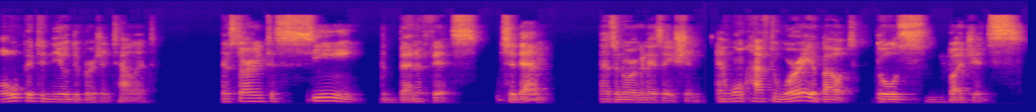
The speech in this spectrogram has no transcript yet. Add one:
open to neurodivergent talent and starting to see the benefits to them as an organization and won't have to worry about those budgets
